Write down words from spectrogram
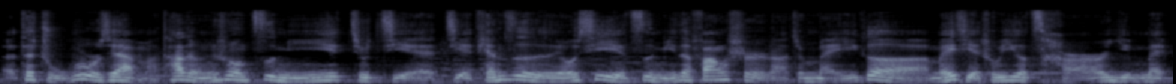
呃，他主故事线嘛，他等于是用字谜就解解填字游戏字谜的方式呢，就每一个每解出一个词儿，一每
